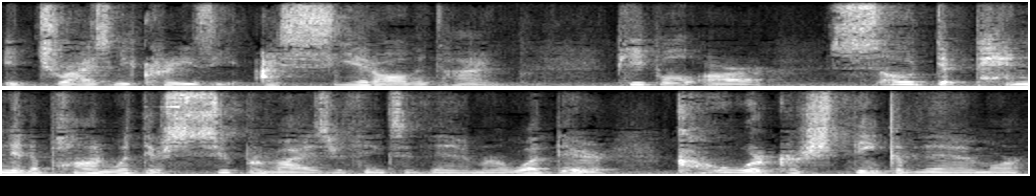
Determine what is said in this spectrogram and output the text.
It drives me crazy. I see it all the time. People are so dependent upon what their supervisor thinks of them or what their coworkers think of them or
